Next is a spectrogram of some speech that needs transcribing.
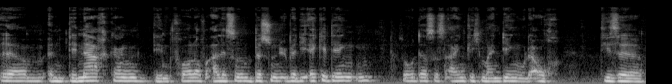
ähm, den Nachgang, den Vorlauf, alles so ein bisschen über die Ecke denken. So, das ist eigentlich mein Ding. Oder auch diese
